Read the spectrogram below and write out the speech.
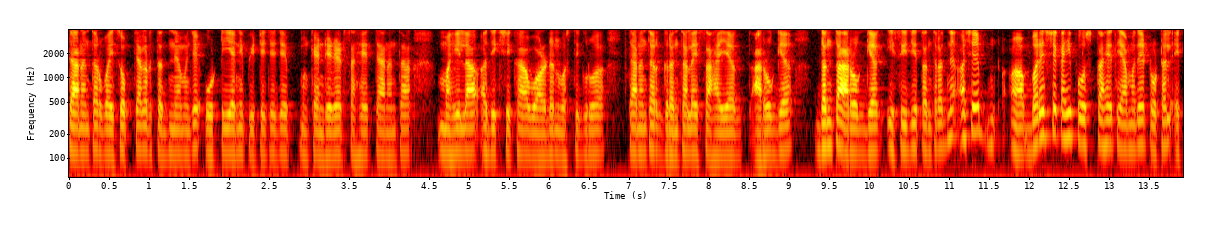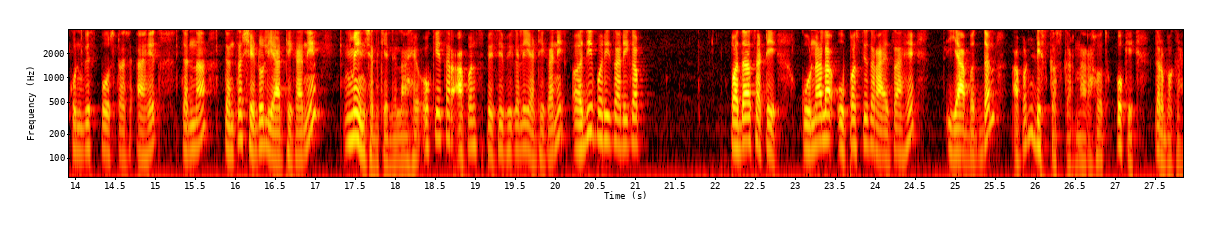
त्यानंतर वैसोपचार तज्ज्ञ म्हणजे ओ टी आणि पी टीचे जे कॅन्डिडेट्स आहेत त्यानंतर महिला अधीक्षिका वॉर्डन वसतिगृह त्यानंतर ग्रंथालय सहाय्यक आरोग्य दंत आरोग्य ई सी जी तंत्रज्ञ असे बरेचसे काही पोस्ट आहेत. यामध्ये टोटल एकोणवीस पोस्ट आहेत. त्यांना त्यांचा शेड्यूल या ठिकाणी मेन्शन केलेला आहे. ओके तर आपण स्पेसिफिकली या ठिकाणी अधिपरिचारिका पदासाठी कोणाला उपस्थित राहायचं आहे याबद्दल आपण डिस्कस करणार आहोत. ओके तर बघा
